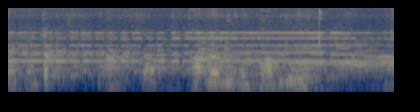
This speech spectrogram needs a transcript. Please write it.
ครับหลังจากกราบพระแล้วเดี๋ยวผมพาไปดูอ่า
